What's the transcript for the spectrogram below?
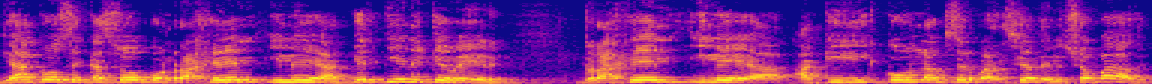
Jacob se casó con Rachel y Lea. ¿Qué tiene que ver Rachel y Lea aquí con la observancia del Shabbat?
